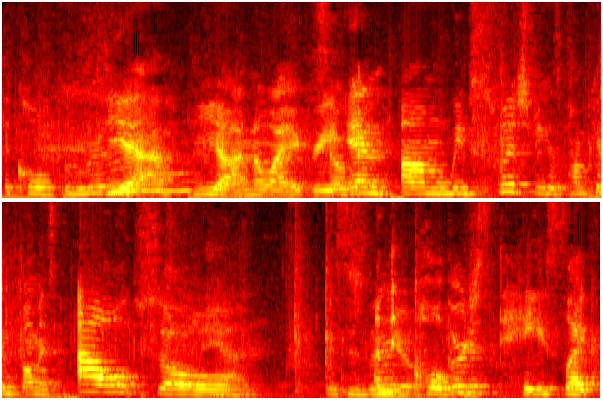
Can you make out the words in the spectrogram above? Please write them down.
the cold brew. Yeah, yeah, no, I agree. So and um, we've switched because pumpkin foam is out, so Yeah. this is the And new. the cold brew just tastes like,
